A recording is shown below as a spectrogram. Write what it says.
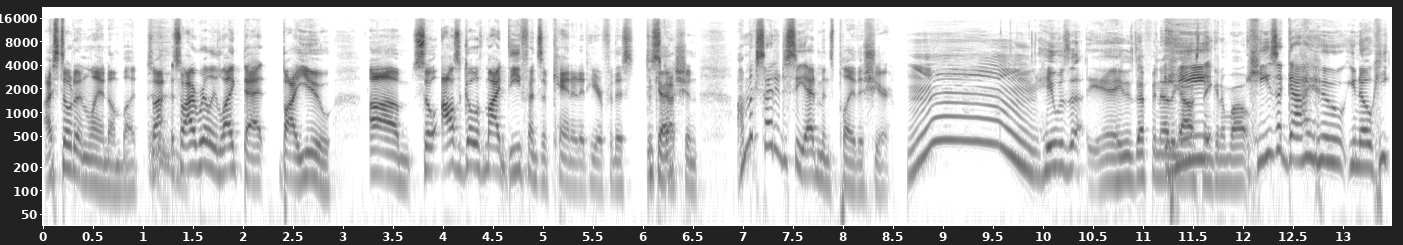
I still didn't land on Bud, so I, so I really like that by you. Um, so I'll go with my defensive candidate here for this discussion. Okay. I'm excited to see Edmunds play this year. Mm. Hmm, he was a, yeah, he was definitely another guy I was thinking about. He's a guy who you know he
